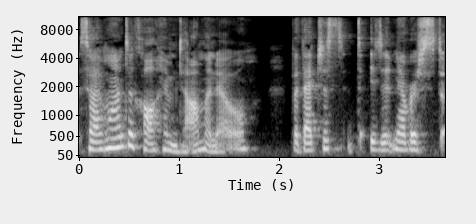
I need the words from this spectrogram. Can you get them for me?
so I wanted to call him Domino, but that just is it never stu-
